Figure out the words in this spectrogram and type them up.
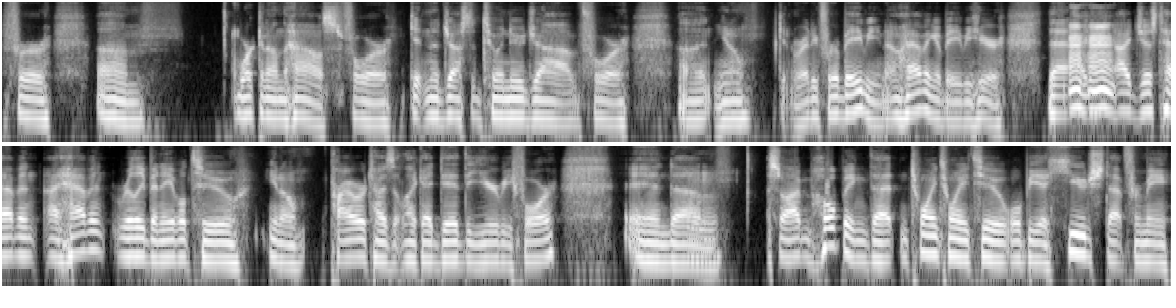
for um, working on the house, for getting adjusted to a new job, for, uh, you know, getting ready for a baby, now having a baby here. That uh-huh. I, I just haven't, I haven't really been able to, you know, prioritize it like I did the year before. And, um, mm-hmm. So I'm hoping that in 2022 will be a huge step for me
